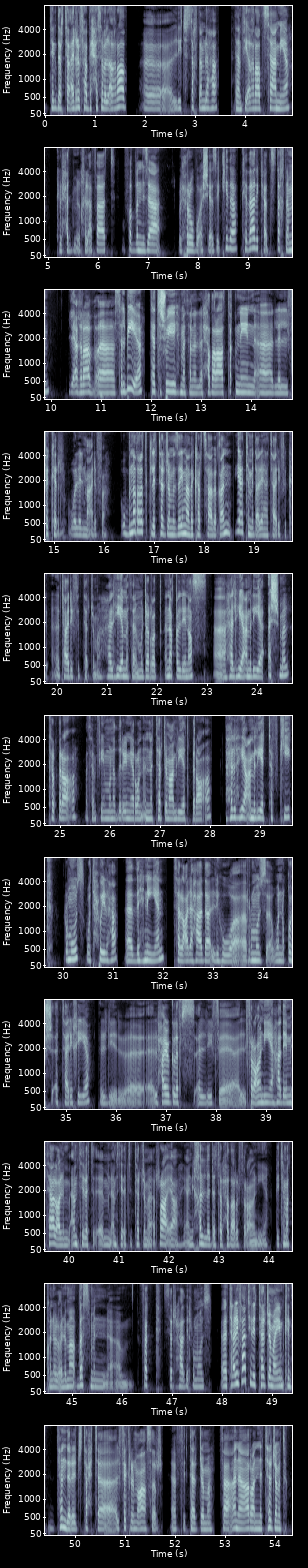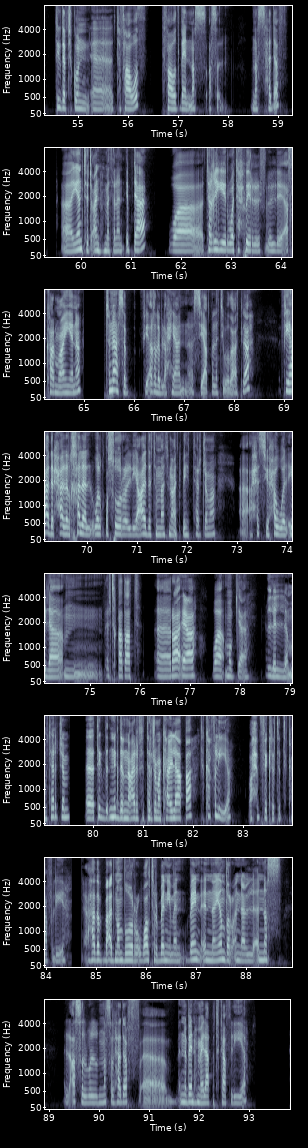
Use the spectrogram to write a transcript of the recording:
تقدر تعرفها بحسب الأغراض آه، اللي تستخدم لها. مثلا في أغراض سامية كالحد من الخلافات وفض النزاع والحروب وأشياء زي كذا. كذلك تستخدم لأغراض سلبية كتشويه مثلا للحضارات تقنين للفكر وللمعرفة. وبنظرتك للترجمة زي ما ذكرت سابقا يعتمد عليها تعريفك تعريف الترجمة. هل هي مثلا مجرد نقل لنص؟ آه، هل هي عملية أشمل كالقراءة؟ مثلا في منظرين يرون أن الترجمة عملية قراءة. هل هي عملية تفكيك؟ رموز وتحويلها آه، ذهنيا مثل على هذا اللي هو الرموز والنقوش التاريخية اللي الهيروغليفس اللي في الفرعونية. هذا مثال على أمثلة من أمثلة الترجمة الرائعة يعني خلدت الحضارة الفرعونية بتمكن العلماء بس من فك سر هذه الرموز. آه، تعريفاتي للترجمة يمكن تندرج تحت الفكر المعاصر آه، في الترجمة. فأنا أرى أن الترجمة تقدر تكون تفاوض تفاوض بين نص أصل ونص هدف. آه، ينتج عنه مثلا إبداع وتغيير وتحوير لأفكار معينة تناسب في أغلب الأحيان السياق التي وضعت له. في هذه الحالة الخلل والقصور اللي عادة ما تنعت به الترجمة آه، أحس يحول إلى التقاطات آه، رائعة ومبدعة للمترجم. نقدر نعرف الترجمة كعلاقة تكافلية. وأحب فكرة التكافلية. هذا بعد منظور والتر بنيمان بين أنه ينظر أن النص الأصل والنص الهدف آه، أن بينهم علاقة تكافلية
